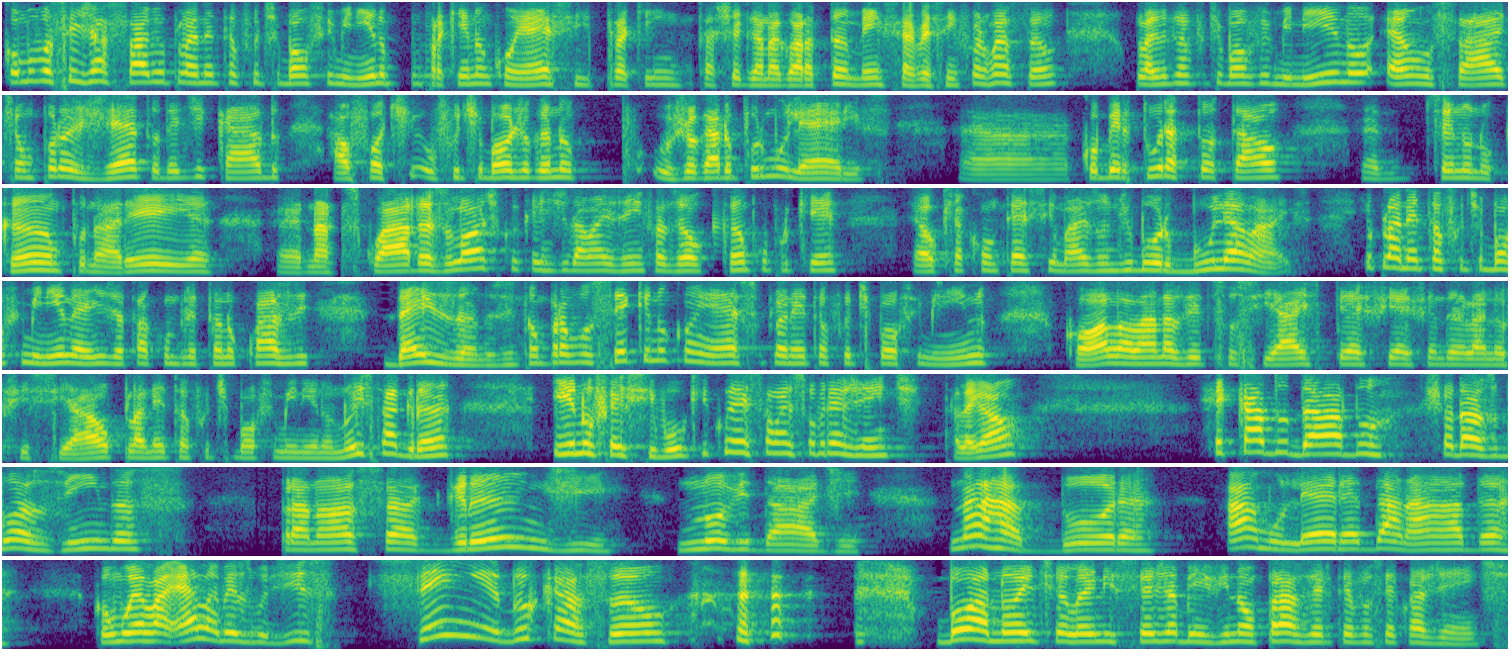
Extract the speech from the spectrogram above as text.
Como você já sabe, o Planeta Futebol Feminino, para quem não conhece, para quem está chegando agora também serve essa informação. O Planeta Futebol Feminino é um site, é um projeto dedicado ao futebol jogando, jogado por mulheres. A cobertura total, eh, sendo no campo, na areia, eh, nas quadras. Lógico que a gente dá mais ênfase ao campo, porque é o que acontece mais, onde borbulha mais. E o Planeta Futebol Feminino aí já está completando quase 10 anos. Então, para você que não conhece o Planeta Futebol Feminino, cola lá nas redes sociais, PFF Underline Oficial, Planeta Futebol Feminino no Instagram e no Facebook e conheça mais sobre a gente, tá legal? Recado dado, deixa eu dar as boas-vindas para nossa grande novidade, narradora, a mulher é danada, como ela, ela mesmo diz, sem educação. Boa noite, Elaine. Seja bem-vindo. É um prazer ter você com a gente.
